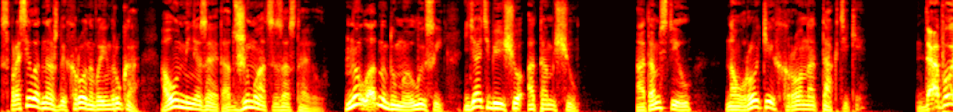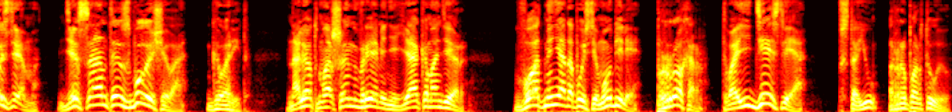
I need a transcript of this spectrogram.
Спросил однажды Хронова инрука, а он меня за это отжиматься заставил. Ну ладно, думаю, лысый, я тебе еще отомщу. Отомстил. На уроке хронотактики. «Допустим, десант из будущего», — говорит. «Налет машин времени, я командир. Вот меня, допустим, убили. Прохор, твои действия!» Встаю, рапортую.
